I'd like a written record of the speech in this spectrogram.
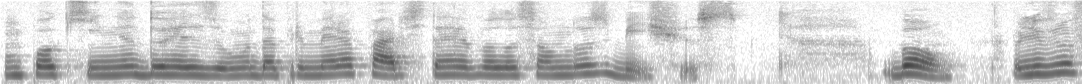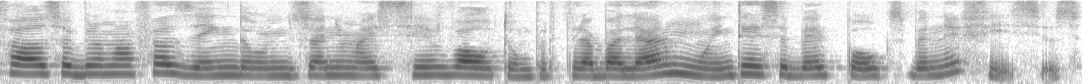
um pouquinho do resumo da primeira parte da Revolução dos Bichos. Bom, o livro fala sobre uma fazenda onde os animais se revoltam por trabalhar muito e receber poucos benefícios.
